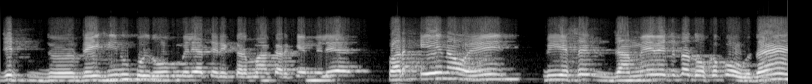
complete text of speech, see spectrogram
ਜੇ ਦੇਹੀ ਨੂੰ ਕੋਈ ਰੋਗ ਮਿਲਿਆ ਤੇਰੇ ਕਰਮਾਂ ਕਰਕੇ ਮਿਲਿਆ ਪਰ ਇਹ ਨਾ ਹੋਏ ਵੀ ਇਸੇ ਜਾਮੇ ਵਿੱਚ ਤਾਂ ਦੁੱਖ ਭੋਗਦਾ ਹੈ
